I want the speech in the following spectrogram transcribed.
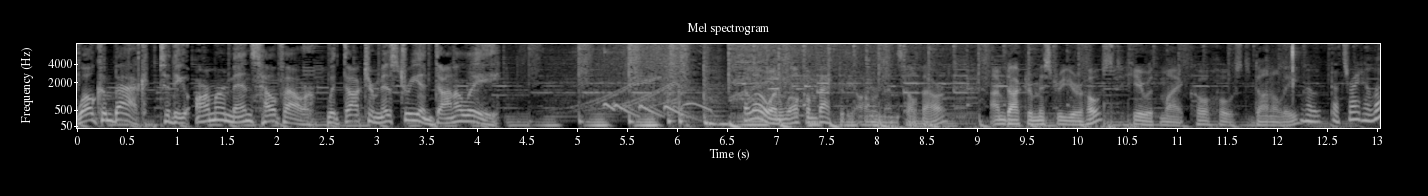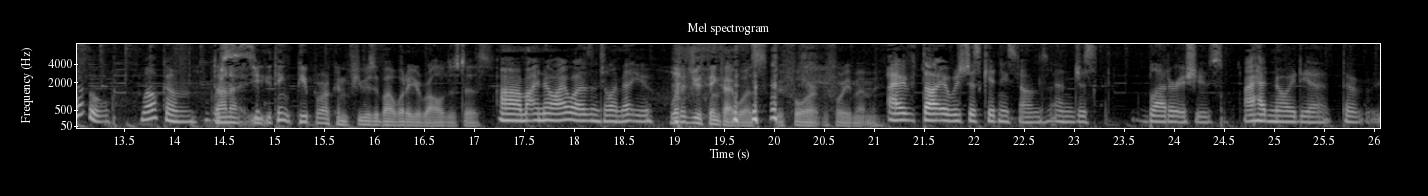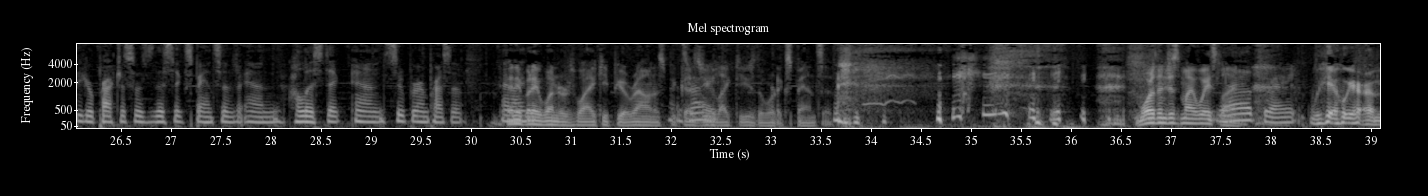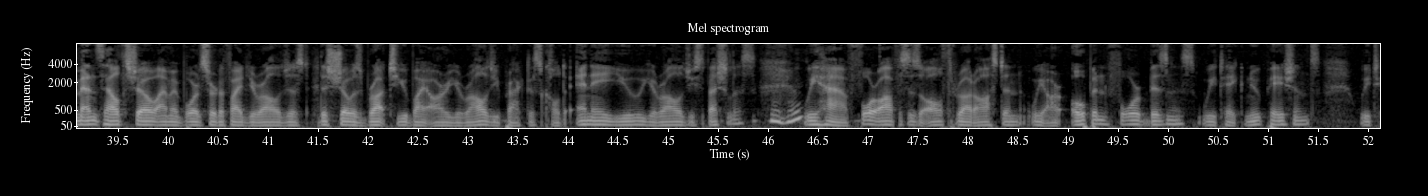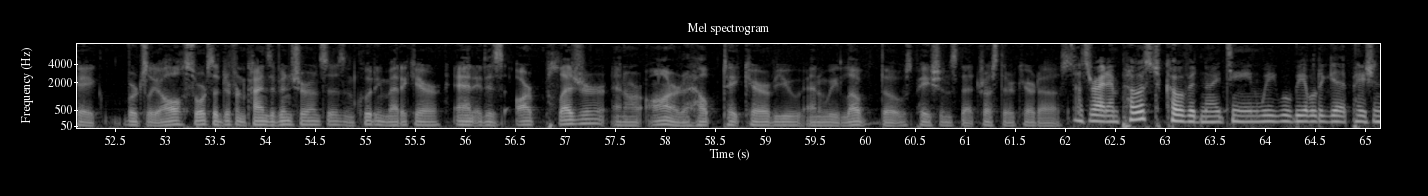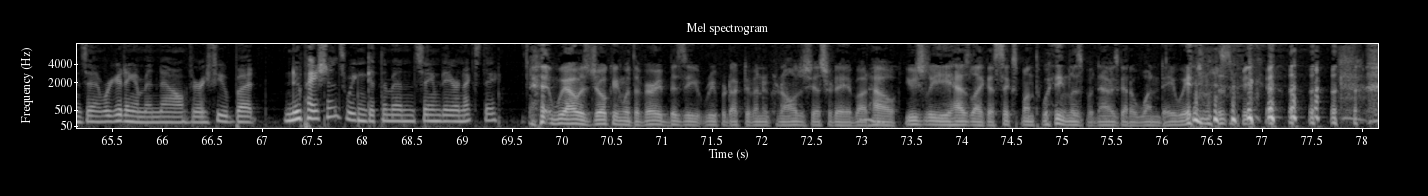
Welcome back to the Armor Men's Health Hour with Dr. Mistry and Donna Lee. Hello, and welcome back to the Armor Men's Health Hour. I'm Dr. Mistry, your host, here with my co host, Donna Lee. Oh, that's right. Hello. Welcome. Donna, you, you think people are confused about what a urologist is? Um, I know I was until I met you. What did you think I was before before you met me? I thought it was just kidney stones and just bladder issues. I had no idea that your practice was this expansive and holistic and super impressive. If And anybody I, wonders why I keep you around, it's because you like to use the word expansive. More than just my waistline. that's right. We, we are a men's health show. I'm a board certified urologist. This show is brought to you by our urology practice called NAU Urology Specialists. Mm-hmm. We have four offices all throughout Austin. We are open for business. We take new patients. We take virtually all sorts of different kinds of insurances, including Medicare. And it is our pleasure and our honor to help take care of you. And we love those patients that trust their care to us. That's right. And post COVID 19, we will be able to get patients in. We're getting them in now, very few, but new patients, we can get them in same day or next day. we I was joking with a very busy reproductive endocrinologist yesterday about mm-hmm. how usually he has like a six month waiting list, but now he's got a one day waiting list because,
